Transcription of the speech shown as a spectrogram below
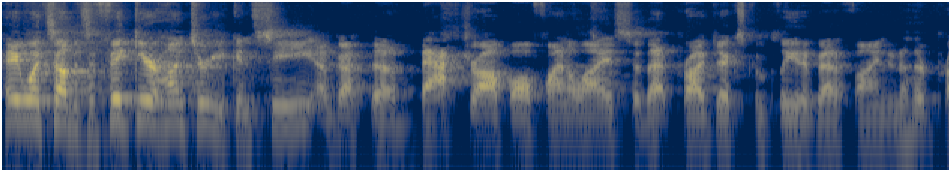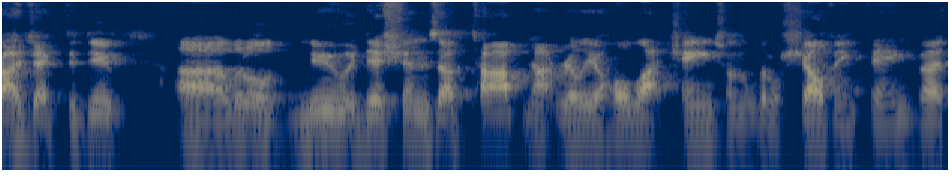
Hey, what's up? It's a Fit Gear Hunter. You can see I've got the backdrop all finalized, so that project's complete. I've got to find another project to do. Uh, little new additions up top, not really a whole lot changed on the little shelving thing, but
